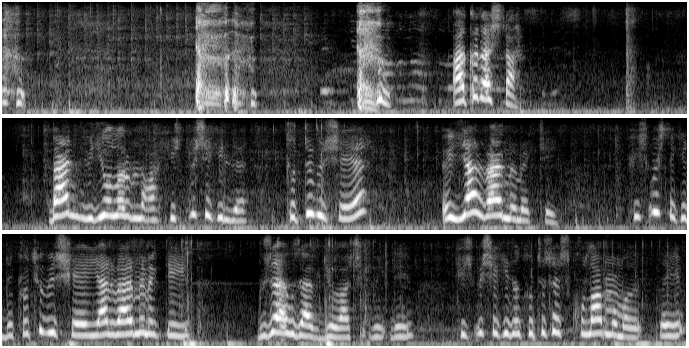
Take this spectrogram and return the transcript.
Arkadaşlar ben videolarımda hiçbir şekilde kötü bir şeye e, yer vermemekteyim. Hiçbir şekilde kötü bir şeye yer vermemekteyim. Güzel güzel videolar çekmekteyim. Hiçbir şekilde kötü ses kullanmamaktayım.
